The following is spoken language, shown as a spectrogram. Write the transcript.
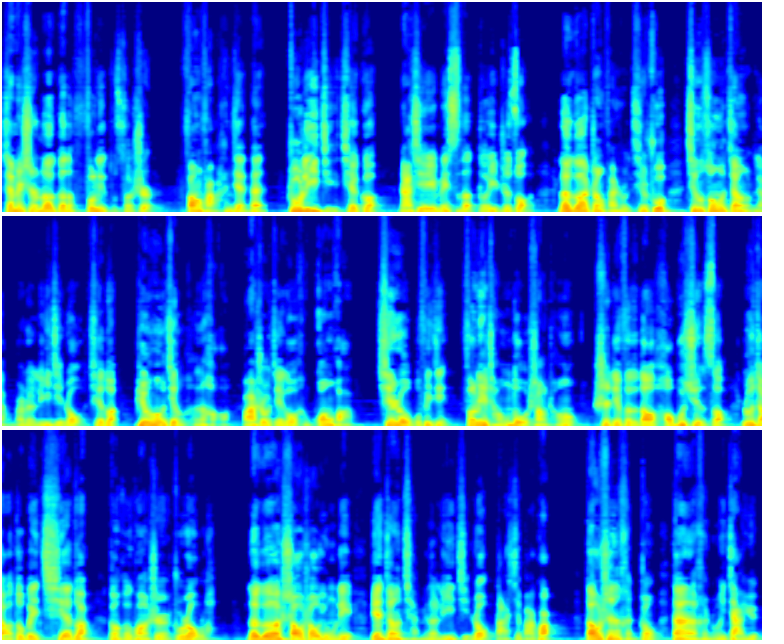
下面是乐哥的锋利度测试，方法很简单，猪里脊切割，拿起梅斯的得意之作，乐哥正反手切出，轻松将两边的里脊肉切断，平衡性很好，把手结构很光滑，切肉不费劲，锋利程度上乘。史蒂夫的刀毫不逊色，鹿角都被切断，更何况是猪肉了。乐哥稍稍用力，便将前面的里脊肉大卸八块，刀身很重，但很容易驾驭，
